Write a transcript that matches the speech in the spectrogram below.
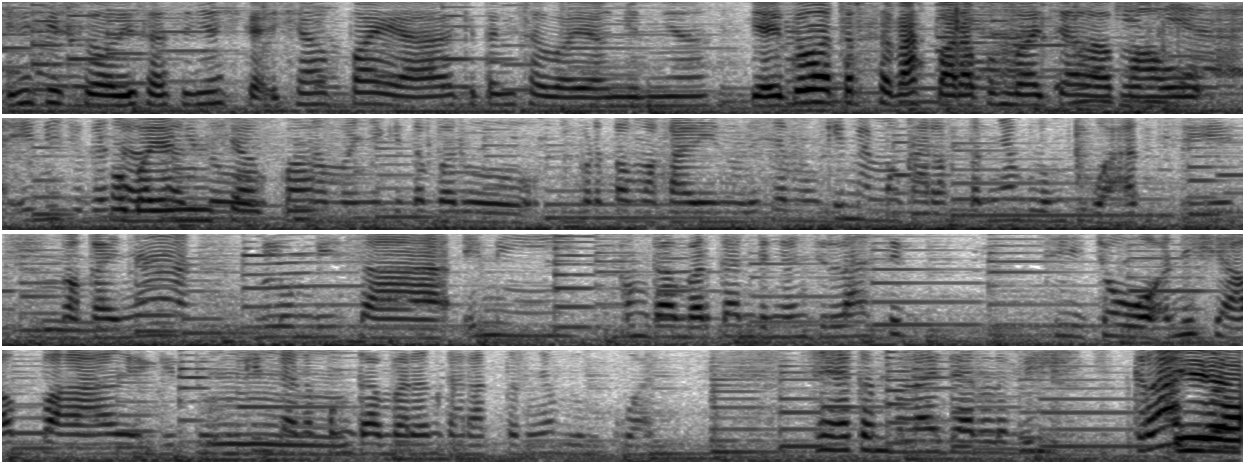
Ini visualisasinya kayak siapa ya? Kita bisa bayanginnya. Ya itulah terserah para pembaca lah mau. ya, ini juga mau bayangin satu siapa. namanya kita baru pertama kali nulisnya mungkin memang karakternya belum kuat sih Hmm. makanya belum bisa ini menggambarkan dengan jelas sih si cowok ini siapa kayak gitu mungkin Hmm. karena penggambaran karakternya belum kuat saya akan belajar lebih keras Iya,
